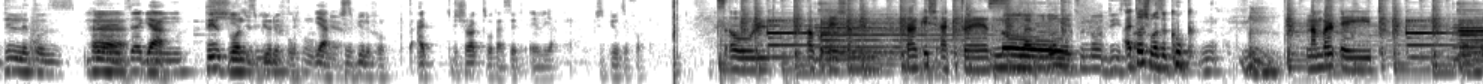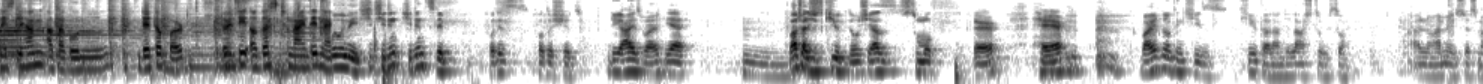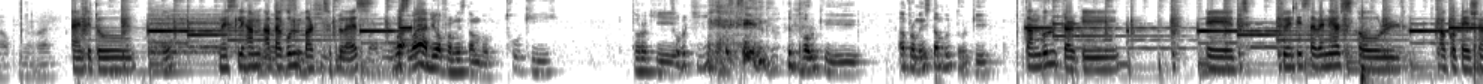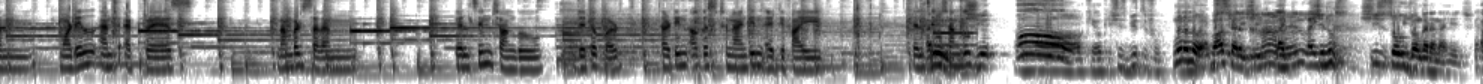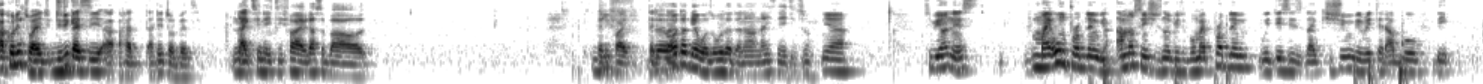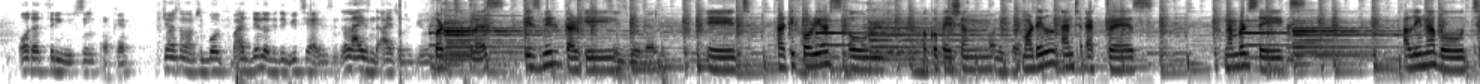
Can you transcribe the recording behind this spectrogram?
didn't let us. Yeah, exactly. Yeah, this She's one is beautiful. beautiful. Yeah, Yeah. she's beautiful. I retract what I said earlier. She's beautiful. It's old. Occupation Turkish actress. Like, we don't No, need to know this. I thought she was a cook. Mm. Number 8 Neslihan Atagul. Date of birth 20 August 1990. Wait, wait, wait. She, she didn't she didn't sleep for this photo shoot. the eyes, right? Yeah. Hmm. But actually, she's cute though. She has smooth hair, hair. But I don't think she's cuter than the last two. So I don't know. I mean, it's just my opinion, right? 92 hmm? Neslihan Atagul birthplace Why, why are they all from Istanbul? Turkey. Turkey. Turkey. Turkey. I'm from Istanbul, Turkey. Istanbul, Turkey. Age 27 years old. Occupation model and actress. Number 7. Elsin Changu. Date of birth 13 August 1985. Elsin I mean, Changu. she. Oh, okay, okay. She's beautiful. No, no, no. But actually, she Nah, like, man, like, she looks she's- so younger than her age. According to her age, did you guys see uh, her, her date of birth? 1985. That's about. 35, The other girl was older than her. 1982. Yeah. To be honest, my own problem with I'm not saying she's not beautiful, but my problem with this is like she shouldn't be rated above the other three we've seen. Okay. Do you understand what I'm saying? But at the end of the day, beauty is, lies in the eyes of the beauty. Birthplace Izmir, Turkey. Sees me, man. Age 34 years old. Occupation model and actress. Number 6. Alina Both.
